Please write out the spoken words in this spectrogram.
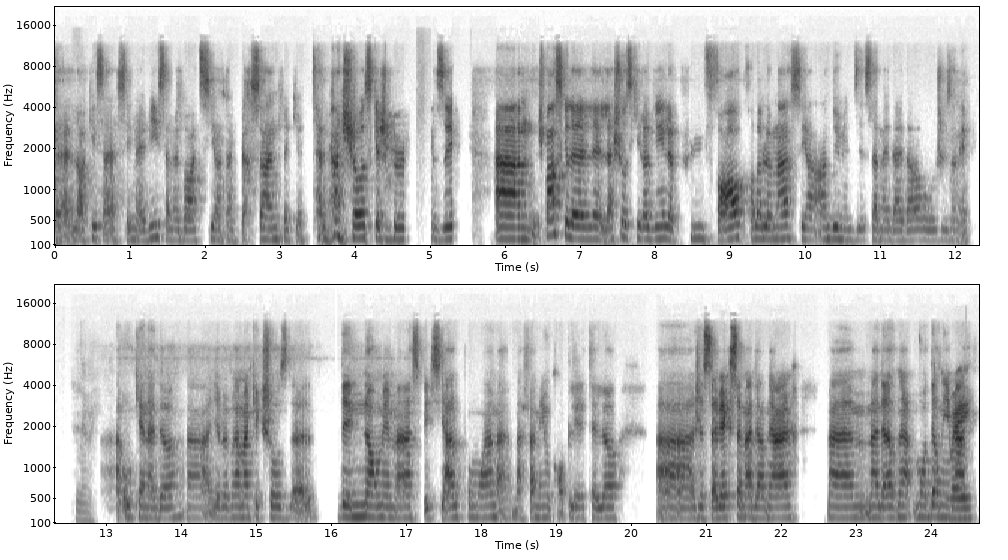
le hockey, c'est ma vie, ça me bâtit en tant que personne. Fait qu'il y a tellement de choses que je peux dire. Euh, je pense que la chose qui revient le plus fort, probablement, c'est en, 2010, la médaille d'or aux Jeux olympiques au Canada. il y avait vraiment quelque chose de, d'énormément spécial pour moi. Ma, famille au complet était là. Euh, je savais que c'était ma dernière, ma, dernière, mon dernier match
